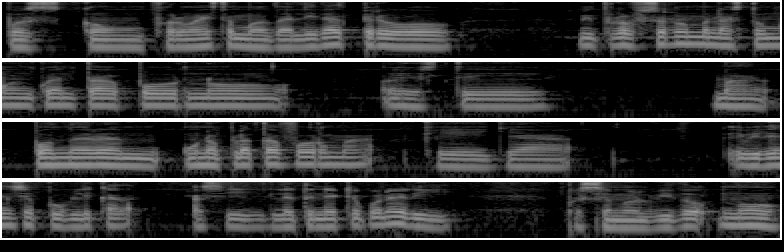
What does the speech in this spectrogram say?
pues conforme a esta modalidad, pero mi profesor no me las tomó en cuenta por no este poner en una plataforma que ya evidencia publicada así le tenía que poner y pues se me olvidó no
